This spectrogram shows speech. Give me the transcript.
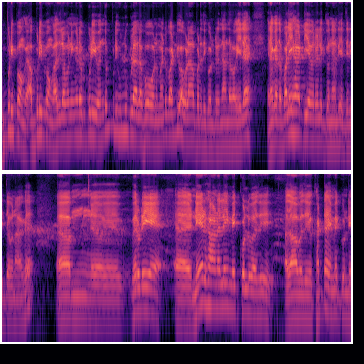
இப்படி போங்க அப்படி போங்க அதில் நீங்கள் இப்படி வந்து இப்படி உள்ளுக்குள்ளால போகணுமென்று வட்டிவா உலகப்படுத்தி கொண்டிருந்தேன். அந்த வகையில் எனக்கு அந்த வழிகாட்டியவர்களுக்கு நன்றியை தெரிவித்தவனாக இவருடைய நேர்காணலை மேற்கொள்வது அதாவது கட்டாயம் மேற்கொண்டே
